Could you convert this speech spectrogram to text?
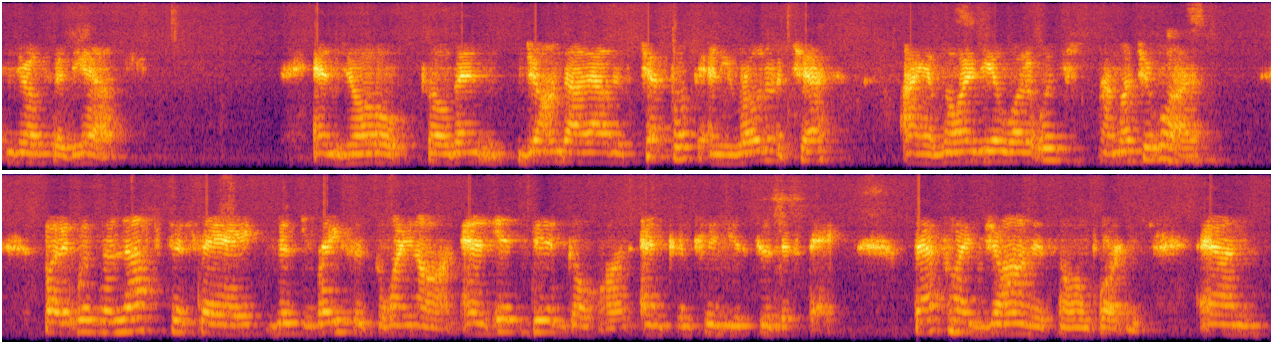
And Joe said, yes. And Joe, so then John got out his checkbook and he wrote him a check. I have no idea what it was, how much it was, but it was enough to say this race is going on. And it did go on and continues to this day. That's why John is so important. And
